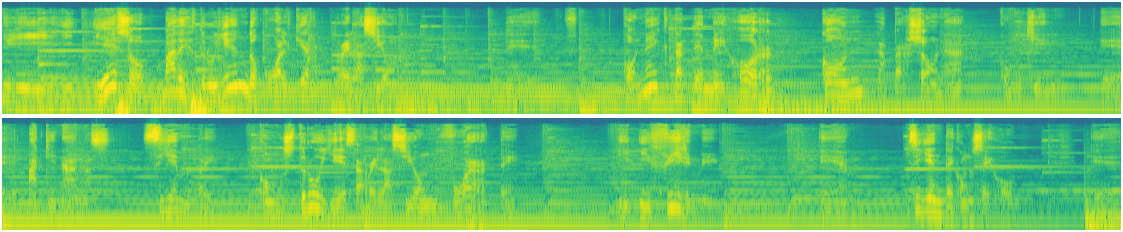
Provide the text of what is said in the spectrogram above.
Y, eso va destruyendo cualquier relación. Eh, conéctate mejor con la persona con quien, eh, a quien amas. Siempre construye esa relación fuerte y, firme. Eh, siguiente consejo. Eh,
